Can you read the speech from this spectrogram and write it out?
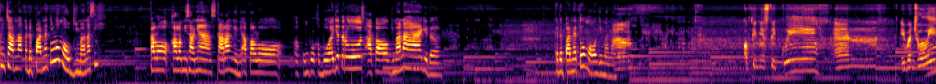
rencana ke depannya tuh lo mau gimana sih? Kalau kalau misalnya sekarang gini apa lo eh, kumpul kebo aja terus atau gimana gitu? Ke depannya tuh mau gimana? Um, optimistically and eventually,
